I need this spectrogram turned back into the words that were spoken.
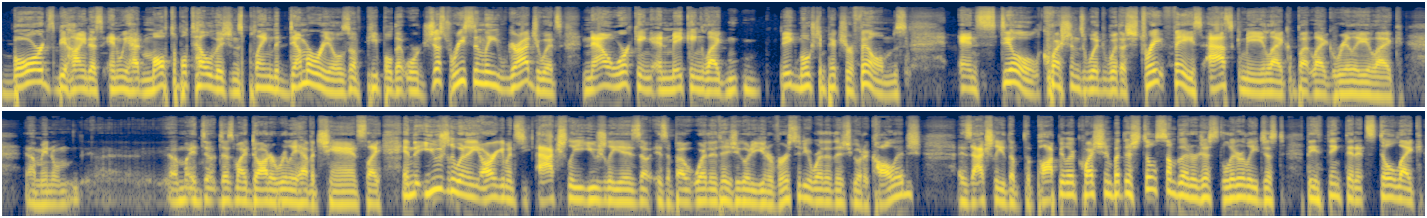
boards behind us and we had multiple televisions playing the demo reels of people that were just recently graduates now working and making like big motion picture films and still questions would with a straight face ask me like but like really like i mean does my daughter really have a chance? Like, and the, usually one of the arguments actually usually is uh, is about whether they should go to university or whether they should go to college is actually the, the popular question. But there's still some that are just literally just they think that it's still like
